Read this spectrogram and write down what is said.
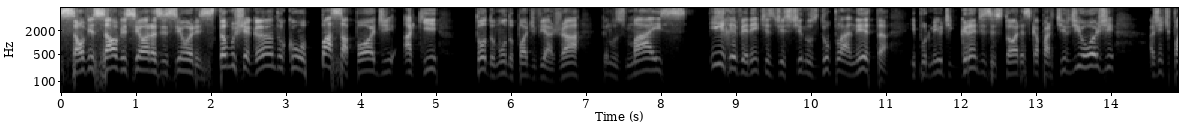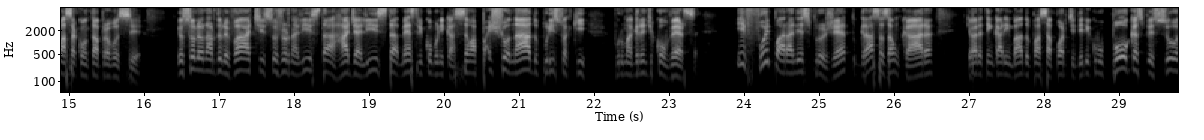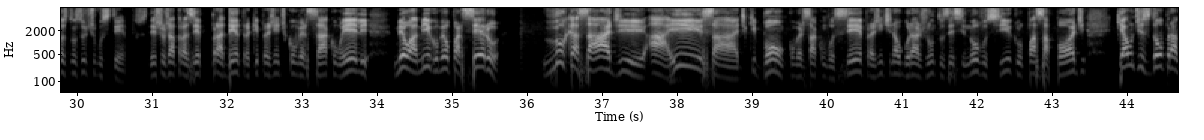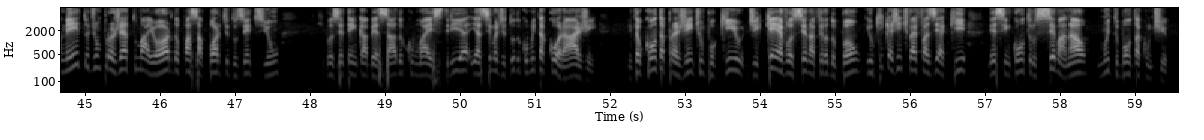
Salve, salve, senhoras e senhores! Estamos chegando com o Passaporte aqui. Todo mundo pode viajar pelos mais irreverentes destinos do planeta e por meio de grandes histórias que a partir de hoje a gente passa a contar para você. Eu sou Leonardo Levati, sou jornalista, radialista, mestre em comunicação, apaixonado por isso aqui, por uma grande conversa. E fui parar nesse projeto graças a um cara que olha tem carimbado o passaporte dele como poucas pessoas nos últimos tempos. Deixa eu já trazer para dentro aqui para a gente conversar com ele, meu amigo, meu parceiro, Lucas Saad. Aí, Saad, que bom conversar com você para a gente inaugurar juntos esse novo ciclo, Passaporte, que é um desdobramento de um projeto maior do Passaporte 201 que você tem encabeçado com maestria e, acima de tudo, com muita coragem. Então conta pra gente um pouquinho de quem é você na fila do pão e o que, que a gente vai fazer aqui nesse encontro semanal. Muito bom estar contigo.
